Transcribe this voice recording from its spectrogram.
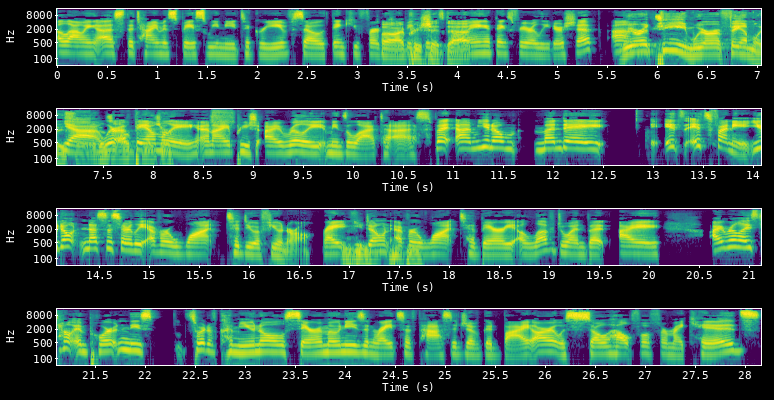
allowing us the time and space we need to grieve. So thank you for oh, I appreciate things that. going and thanks for your leadership. Um, we're a team. We are a family. Yeah, so we're a family, pleasure. and I appreciate. I really it means a lot to us. But um, you know, Monday. It's it's funny. You don't necessarily ever want to do a funeral, right? Mm-hmm, you don't mm-hmm. ever want to bury a loved one, but I I realized how important these sort of communal ceremonies and rites of passage of goodbye are. It was so helpful for my kids.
